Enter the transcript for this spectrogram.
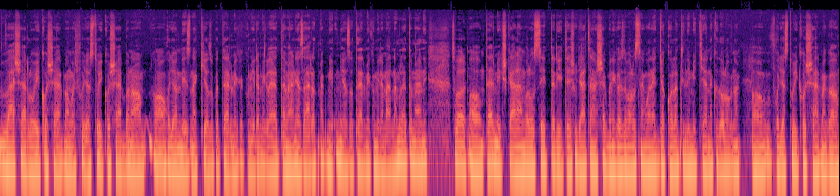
vásárlói kosárban vagy fogyasztói kosárban a, a, hogyan néznek ki azok a termékek, amire még lehet emelni az árat, meg mi, mi az a termék, amire már nem lehet emelni. Szóval a termékskálán való szétterítés úgy általánosságban igaz, de valószínűleg van egy gyakorlati limitje ennek a dolognak a fogyasztói kosár, meg a,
